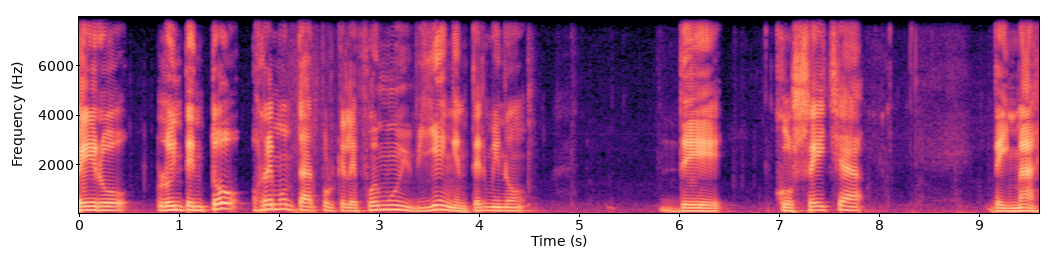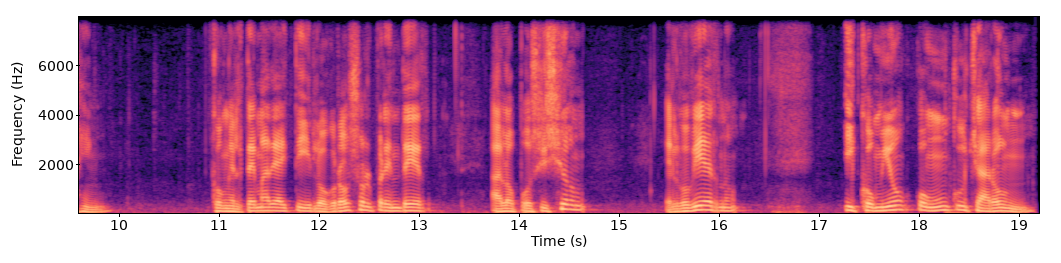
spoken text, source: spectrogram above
Pero lo intentó remontar porque le fue muy bien en términos de cosecha de imagen con el tema de Haití. Logró sorprender a la oposición, el gobierno, y comió con un cucharón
